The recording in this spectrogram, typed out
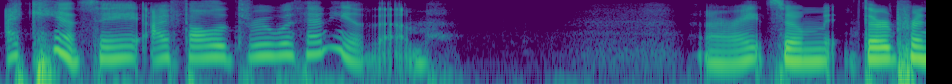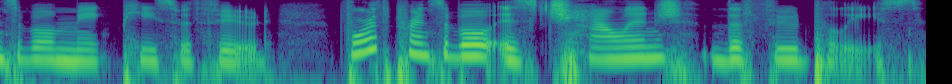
I can't say I followed through with any of them. All right, so third principle make peace with food. Fourth principle is challenge the food police.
